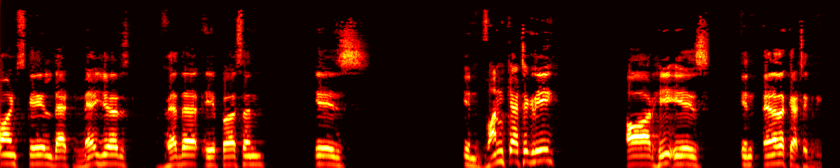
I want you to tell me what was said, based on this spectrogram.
point scale that measures whether a person is in one category or he is in another category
